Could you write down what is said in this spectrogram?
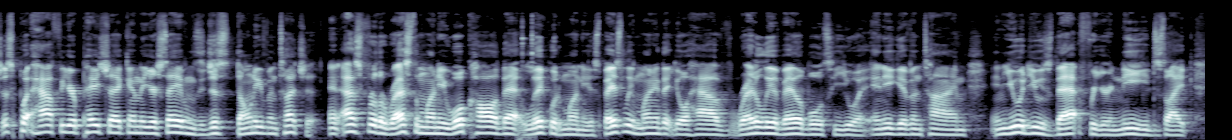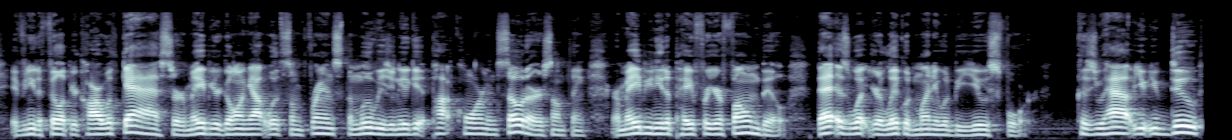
just put half of your paycheck into your savings and just don't even touch it. And as for the rest of the money, we'll call that liquid money. It's basically money that you'll have readily available to you at any given time. And you would use that for your needs. Like if you need to fill up your car with gas, or maybe you're going out with some friends to the movies, you need to get popcorn and soda or something. Or maybe you need to pay for your phone bill. That is what your liquid money would be used for because you have you, you do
